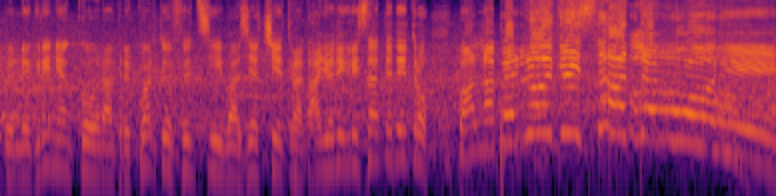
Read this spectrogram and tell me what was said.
Pellegrini ancora, tre quarti offensiva, si accentra, taglio di Cristante dentro, palla per lui, Cristante oh! fuori!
